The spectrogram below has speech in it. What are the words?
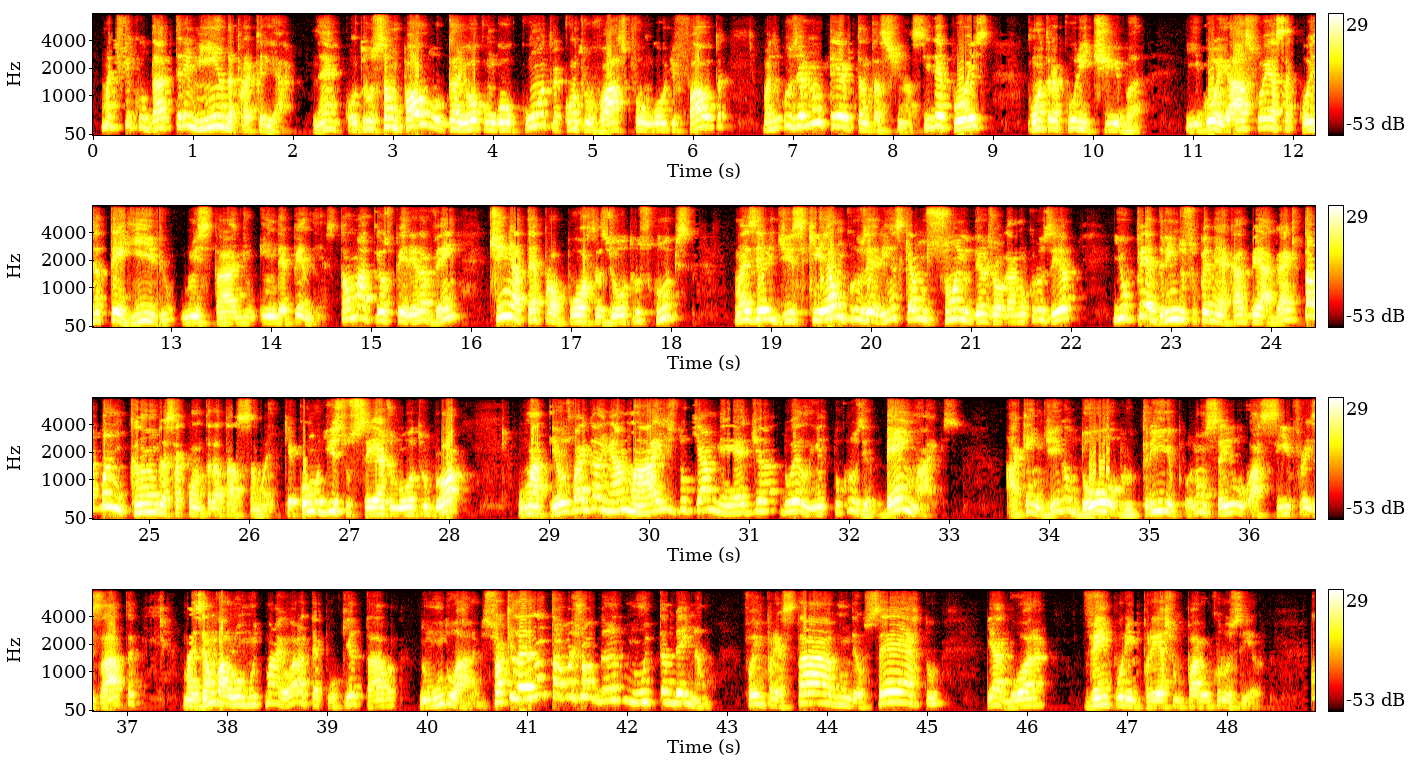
uma dificuldade tremenda para criar. Né? Contra o São Paulo ganhou com gol contra, contra o Vasco foi um gol de falta, mas o Cruzeiro não teve tantas chances. E depois, contra Curitiba e Goiás, foi essa coisa terrível no estádio Independência. Então, Matheus Pereira vem, tinha até propostas de outros clubes, mas ele disse que é um cruzeirense, que é um sonho dele jogar no Cruzeiro, e o Pedrinho do supermercado BH é que está bancando essa contratação aí. Que é como disse o Sérgio no outro bloco, o Matheus vai ganhar mais do que a média do elenco do Cruzeiro, bem mais. Há quem diga o dobro, o triplo, não sei a cifra exata, mas é um valor muito maior, até porque ele estava no mundo árabe. Só que lá ele não estava jogando muito também, não. Foi emprestado, não deu certo, e agora vem por empréstimo para o Cruzeiro.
